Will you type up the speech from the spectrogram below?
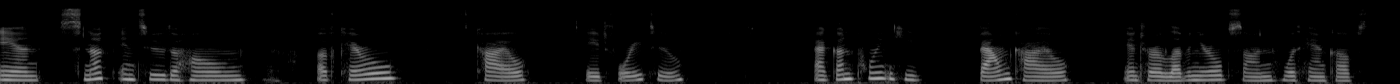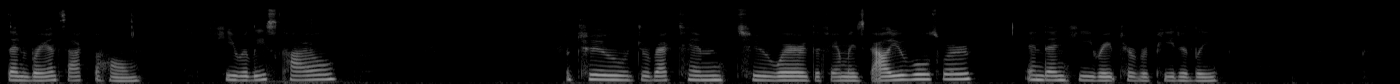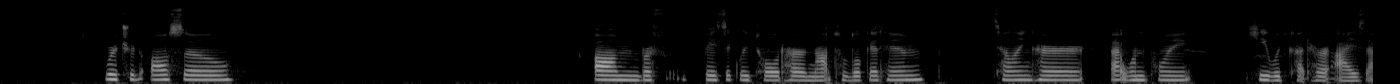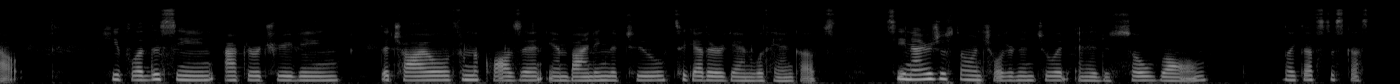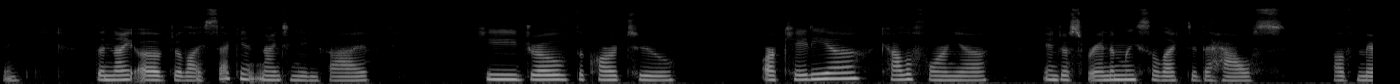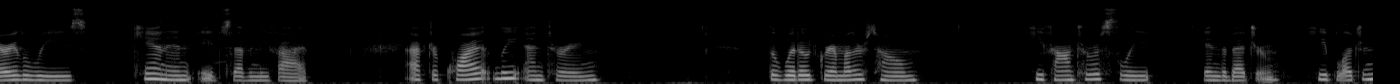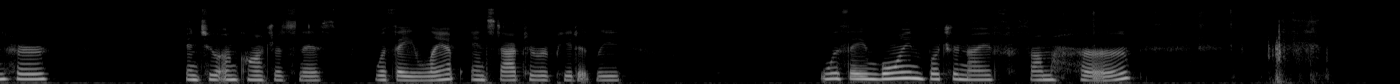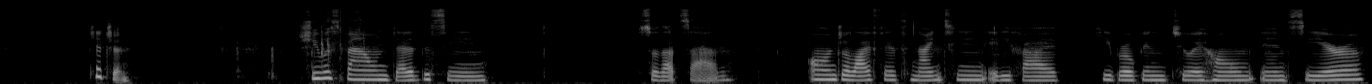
and snuck into the home of Carol Kyle, age 42. At gunpoint, he bound Kyle and her 11 year old son with handcuffs, then ransacked the home. He released Kyle to direct him to where the family's valuables were, and then he raped her repeatedly. Richard also um basically told her not to look at him, telling her at one point he would cut her eyes out. He fled the scene after retrieving the child from the closet and binding the two together again with handcuffs. See, now you're just throwing children into it, and it is so wrong. Like, that's disgusting. The night of July 2nd, 1985, he drove the car to Arcadia, California, and just randomly selected the house of Mary Louise Cannon, age 75. After quietly entering the widowed grandmother's home, he found her asleep in the bedroom. He bludgeoned her into unconsciousness with a lamp and stabbed her repeatedly with a loin butcher knife from her kitchen. She was found dead at the scene, so that's sad. On July 5th, 1985, he broke into a home in Sierra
